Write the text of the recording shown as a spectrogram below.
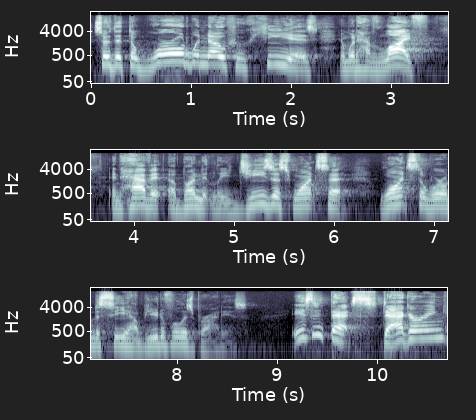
so that the world would know who He is and would have life and have it abundantly. Jesus wants, a, wants the world to see how beautiful His bride is. Isn't that staggering?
